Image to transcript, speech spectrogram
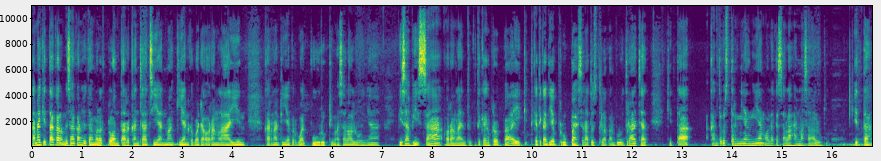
karena kita kalau misalkan sudah melontarkan cacian makian kepada orang lain karena dia berbuat buruk di masa lalunya bisa-bisa orang lain itu ketika berbuat baik ketika dia berubah 180 derajat kita akan terus terngiang-ngiang oleh kesalahan masa lalu kita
